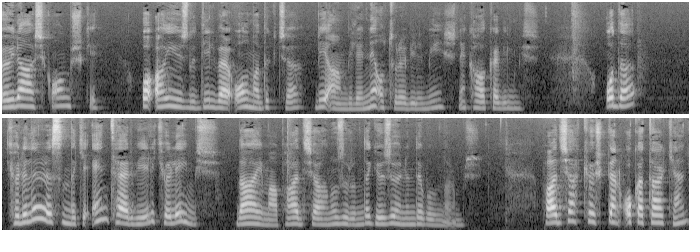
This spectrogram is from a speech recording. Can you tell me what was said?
Öyle aşık olmuş ki o ay yüzlü dilber olmadıkça bir an bile ne oturabilmiş ne kalkabilmiş. O da köleler arasındaki en terbiyeli köleymiş. Daima padişahın huzurunda gözü önünde bulunurmuş. Padişah köşkten ok atarken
